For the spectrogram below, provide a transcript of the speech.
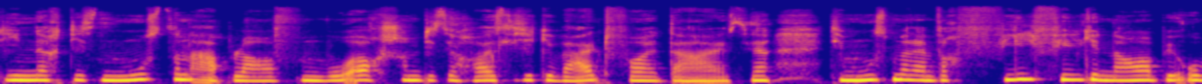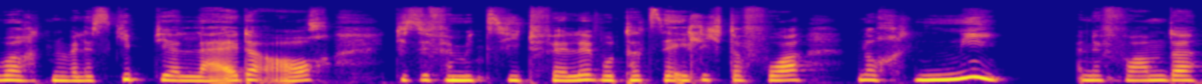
die nach diesen Mustern ablaufen, wo auch schon diese häusliche Gewalt vorher da ist, ja, die muss man einfach viel, viel genauer beobachten, weil es gibt ja leider auch diese Femizidfälle, wo tatsächlich davor noch nie eine Form der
